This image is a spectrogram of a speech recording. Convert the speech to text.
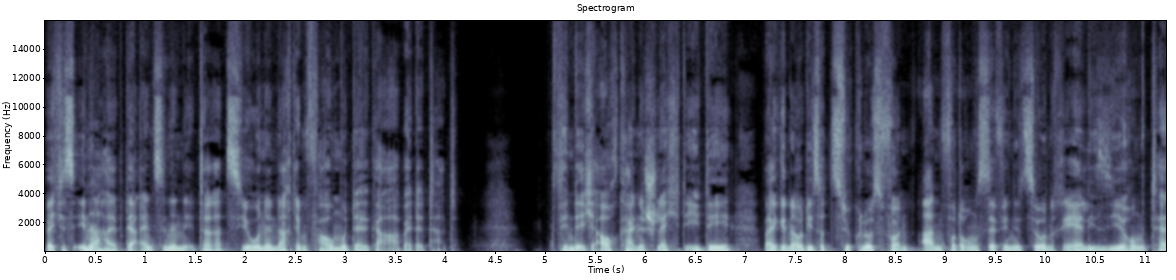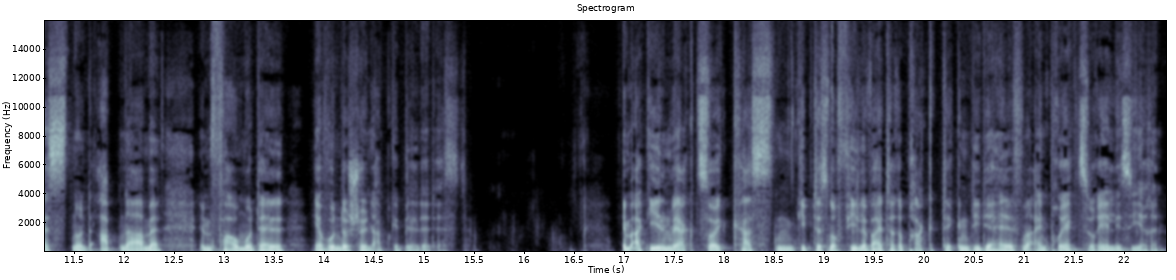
welches innerhalb der einzelnen Iterationen nach dem V-Modell gearbeitet hat. Finde ich auch keine schlechte Idee, weil genau dieser Zyklus von Anforderungsdefinition, Realisierung, Testen und Abnahme im V-Modell ja wunderschön abgebildet ist. Im agilen Werkzeugkasten gibt es noch viele weitere Praktiken, die dir helfen, ein Projekt zu realisieren.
